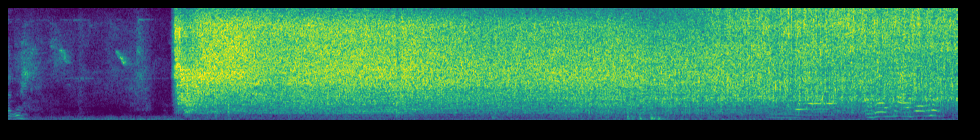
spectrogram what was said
บัดนี้เอาลงมาลงมา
